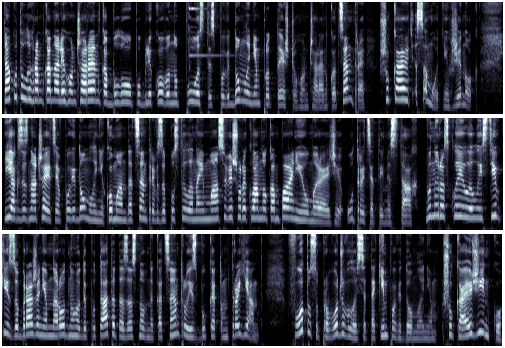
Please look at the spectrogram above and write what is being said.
Так у телеграм-каналі Гончаренка було опубліковано пости з повідомленням про те, що Гончаренко центри шукають самотніх жінок. Як зазначається в повідомленні, команда центрів запустила наймасовішу рекламну кампанію у мережі у 30 містах. Вони розклеїли листівки з зображенням народного депутата та засновника центру із букетом троянд. Фото супроводжувалося таким повідомленням: Шукаю жінку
